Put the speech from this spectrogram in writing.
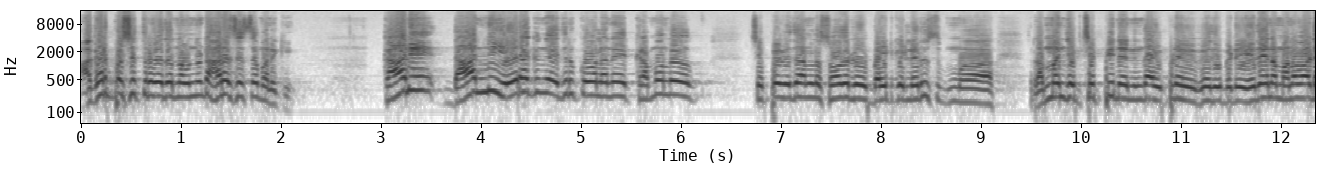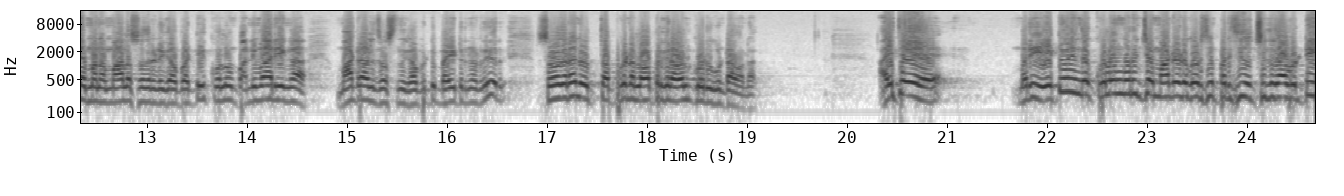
అగర్భ శత్రువు ఏదన్నా ఉందంటే ఆర్ఎస్ఎస్ మనకి. కానీ దాన్ని ఏ రకంగా ఎదుర్కోవాలనే క్రమంలో చెప్పే విధానంలో సోదరుడు బయటకు వెళ్ళారు. రమ్మని చెప్పి చెప్పి నేను ఇందా ఇప్పుడే వేదిక పెట్టి ఏదైనా మనవాడే మన మాల సోదరుడు కాబట్టి కులం అనివార్యంగా మాట్లాడాల్సి వస్తుంది కాబట్టి బయట ఉన్నారు సోదరా నువ్వు తప్పకుండా లోపలికి రావాలని కోరుకుంటా ఉన్నా. అయితే మరి ఎటు ఇంకా కులం గురించే మాట్లాడుకోవాల్సిన పరిస్థితి వచ్చింది కాబట్టి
